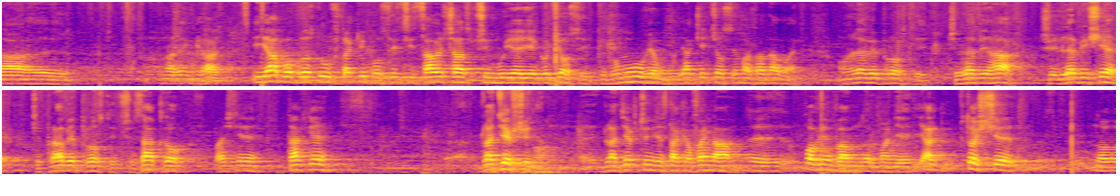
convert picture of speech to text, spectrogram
na, na rękach i ja po prostu w takiej pozycji cały czas przyjmuję jego ciosy. Tylko mówię mu, jakie ciosy ma zadawać. On lewy prosty, czy lewy hak, czy lewy sierp, czy prawy prosty, czy zakrok. Właśnie takie dla dziewczyn. Dla dziewczyn jest taka fajna, y, powiem Wam normalnie, jak ktoś się no,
